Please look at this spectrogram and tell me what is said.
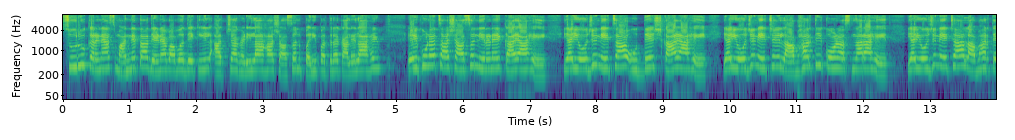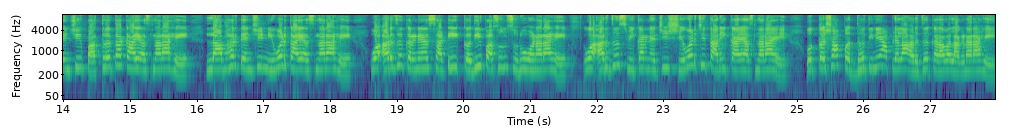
सुरू करण्यास मान्यता देण्याबाबत देखील आजच्या घडीला हा शासन परिपत्रक आलेला आहे. एकूणच हा शासन निर्णय काय आहे? या योजनेचा उद्देश काय आहे? या योजनेचे लाभार्थी कोण असणार आहेत? या योजनेच्या लाभार्थ्यांची पात्रता काय असणार आहे? लाभार्थ्यांची निवड काय असणार आहे? व अर्ज करण्यासाठी कधीपासून सुरू होणार आहे? व अर्ज स्वीकारण्याची शेवटची तारीख काय असणार आहे? व कशा पद्धतीने आपल्याला अर्ज करावा लागणार आहे?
